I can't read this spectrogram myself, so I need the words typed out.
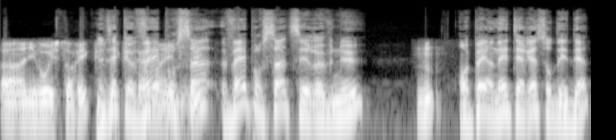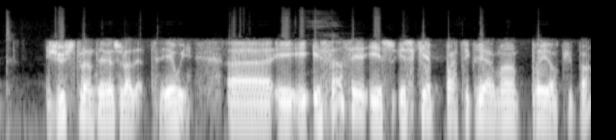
un niveau historique. C'est-à-dire que 20 20 de ces revenus, hmm. on paye en intérêt sur des dettes? Juste l'intérêt sur la dette, eh oui. Euh, et, et, ça, c'est et, ce qui est particulièrement préoccupant,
